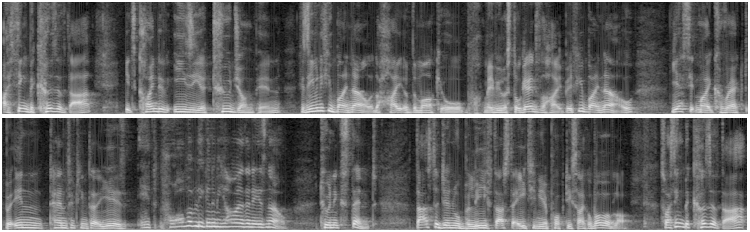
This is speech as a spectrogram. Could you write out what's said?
I think because of that, it's kind of easier to jump in because even if you buy now at the height of the market, or maybe we're still getting to the height, but if you buy now, yes, it might correct, but in 10, 15, 30 years, it's probably going to be higher than it is now to an extent. That's the general belief, that's the 18 year property cycle, blah, blah, blah. So I think because of that,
